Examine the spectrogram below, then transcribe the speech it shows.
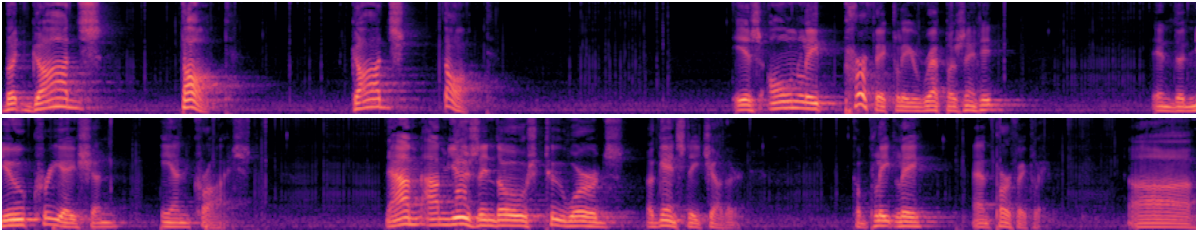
But God's thought, God's thought is only perfectly represented in the new creation in Christ. Now, I'm, I'm using those two words against each other completely and perfectly. Uh,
